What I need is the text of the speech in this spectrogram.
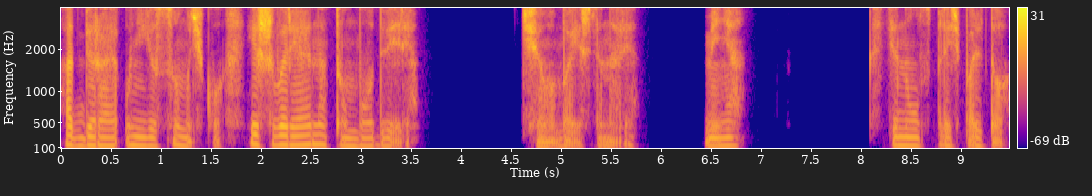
отбирая у нее сумочку и швыряя на тумбу у двери. «Чего боишься, Нари? Меня?» Стянул с плеч пальто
